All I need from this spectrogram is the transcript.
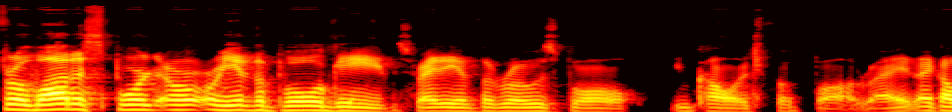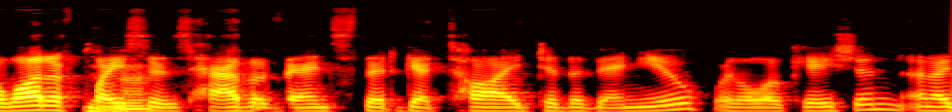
for a lot of sport, or, or you have the bowl games, right? You have the Rose Bowl in college football, right? Like a lot of mm-hmm. places mm-hmm. have events that get tied to the venue or the location, and I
